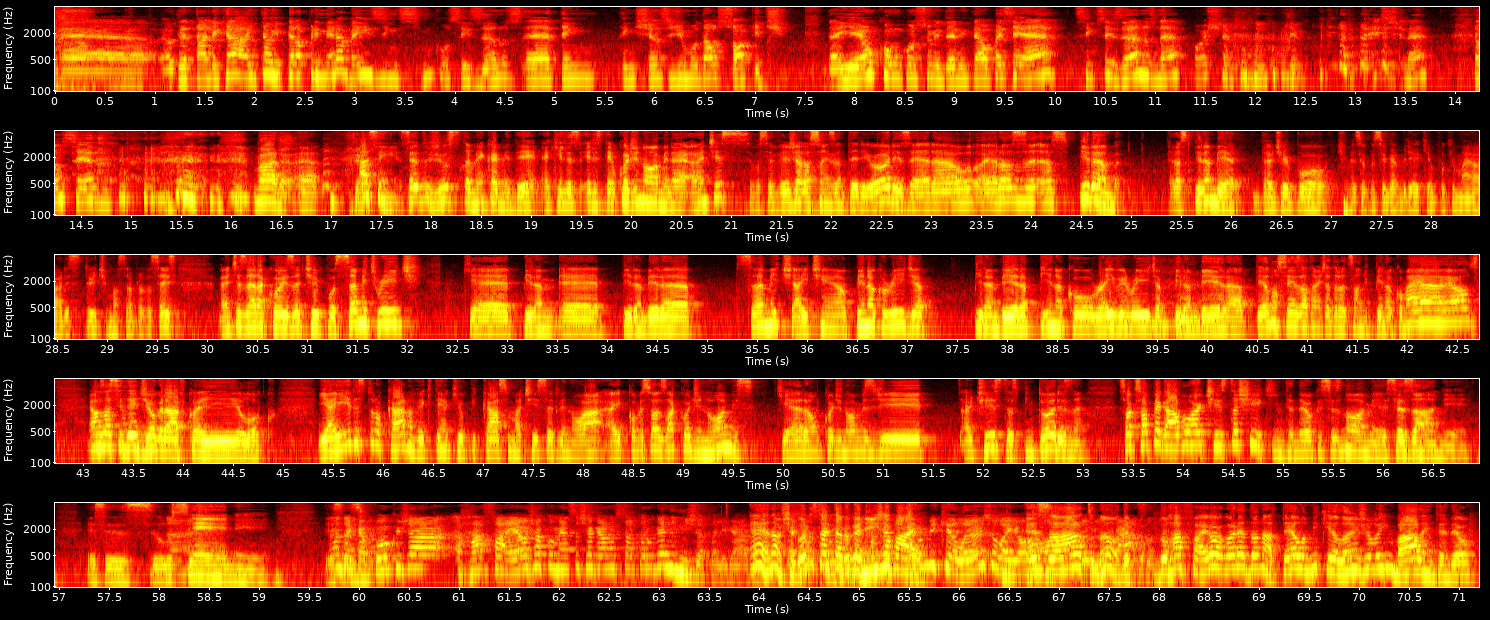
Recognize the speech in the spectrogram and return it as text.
é, é o detalhe que, ah, então, e pela primeira vez em 5 ou 6 anos, é, tem, tem chance de mudar o socket. Daí eu, como consumidor Intel, pensei, é, 5, 6 anos, né? Poxa, que, que triste, né? Tão cedo. Mano, é, assim, sendo justo também com a AMD, é que eles, eles têm o codinome, né? Antes, se você vê gerações anteriores, era, era as, as piramba. Era as pirambeiras. Então, tipo, deixa eu ver se eu consigo abrir aqui um pouquinho maior esse tweet e mostrar pra vocês. Antes era coisa tipo Summit Ridge, que é, piram, é pirambeira Summit, aí tinha o Pinnacle Ridge, a Pirambeira, Pinnacle, Raven Ridge, a Pirambeira. Eu não sei exatamente a tradução de Pinnacle, mas é, é, uns, é uns acidentes geográficos aí louco. E aí eles trocaram, vê que tem aqui o Picasso, Matisse, Renoir, aí começou a usar codinomes, que eram codinomes de artistas, pintores, né? Só que só pegavam o artista chique, entendeu? Com esses nomes, Cezanne, esses Luciene... Ah. Não, daqui a pouco já. Rafael já começa a chegar nas Tartaruga Ninja, tá ligado? É, não, chegou nos Tartaruga Ninja, vai. O Michelangelo aí, ó. Exato, não. Casa, do, Rafael agora é Donatello, Michelangelo e embala, entendeu?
